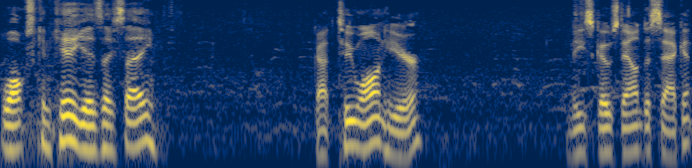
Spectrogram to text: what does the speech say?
Walks can kill you, as they say. got two on here. Nice goes down to second.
